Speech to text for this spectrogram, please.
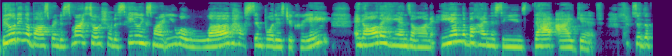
building a boss brand to smart social to scaling smart, you will love how simple it is to create and all the hands-on and the behind the scenes that I give. So the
